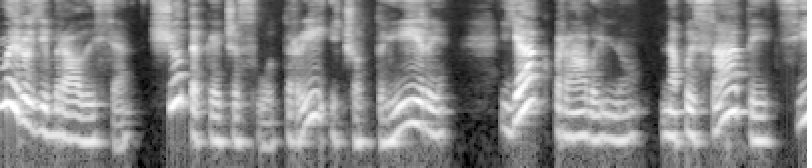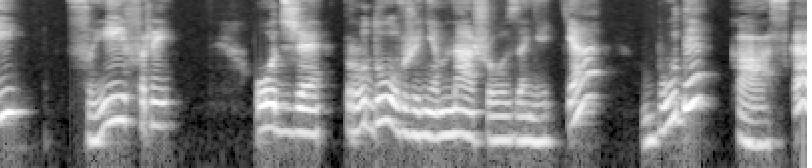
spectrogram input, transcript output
Ми розібралися, що таке число 3 і 4, як правильно написати ці цифри. Отже, продовженням нашого заняття буде казка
